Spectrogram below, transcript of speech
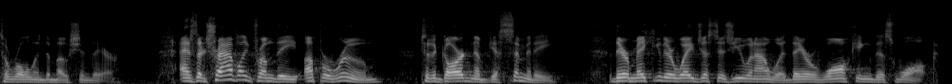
to roll into motion there. As they're traveling from the upper room to the Garden of Gethsemane, they're making their way just as you and I would. They are walking this walk.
